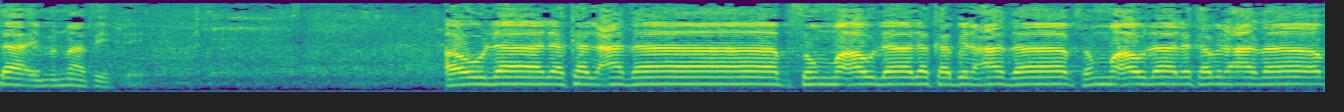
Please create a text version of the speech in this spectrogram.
دائما ما في شيء. أولى لك العذاب ثم أولى لك بالعذاب ثم أولى لك بالعذاب.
